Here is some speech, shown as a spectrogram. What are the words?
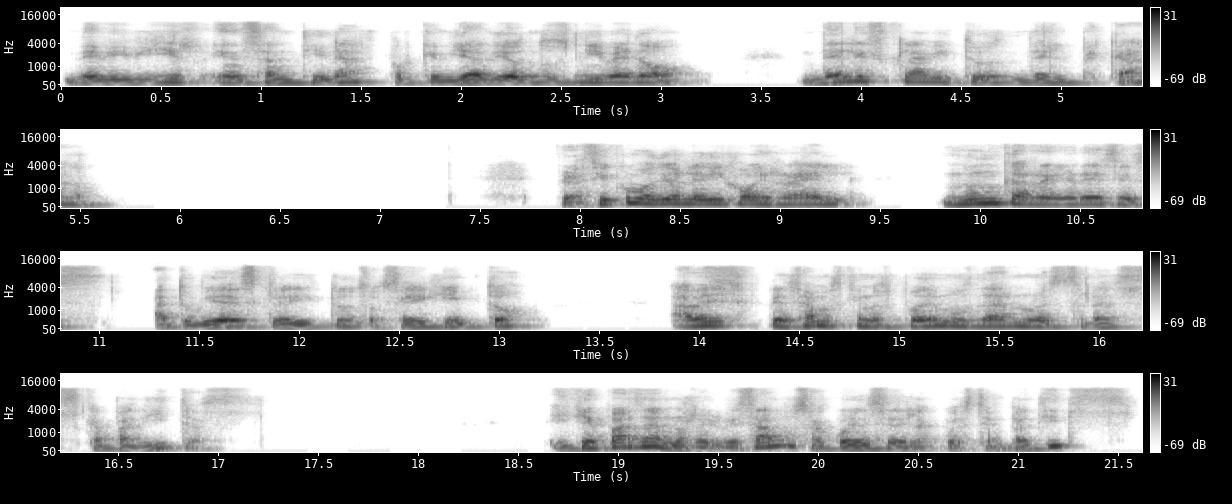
de vivir en santidad, porque ya Dios nos liberó de la esclavitud del pecado. Pero así como Dios le dijo a Israel, nunca regreses a tu vida de esclavitud, o sea, Egipto, a veces pensamos que nos podemos dar nuestras escapaditas. ¿Y qué pasa? Nos regresamos, acuérdense de la cuesta empatitis.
